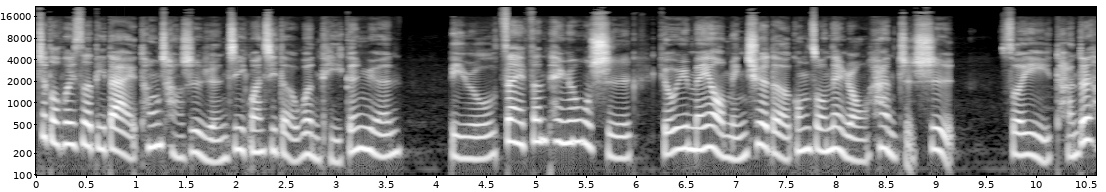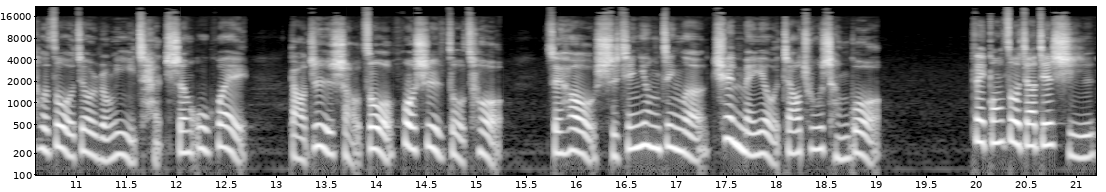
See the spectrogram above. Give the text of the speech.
这个灰色地带通常是人际关系的问题根源。比如在分配任务时，由于没有明确的工作内容和指示，所以团队合作就容易产生误会，导致少做或是做错。最后，时间用尽了，却没有交出成果。在工作交接时，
